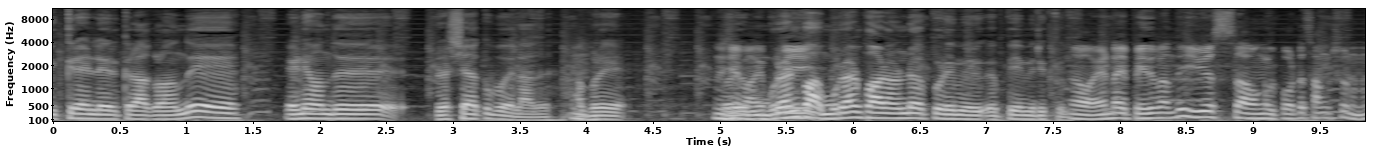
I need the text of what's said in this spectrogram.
யுக்ரைன்ல இருக்கிறாக்கள் வந்து இனி வந்து ரஷ்யாவுக்கு போயிடாது அப்படி ஒரு நிச்சயமா, இப்படி- முரண்பா முரண்பாடு வந்து எப்படியும் எப்பயும் இருக்கு ஏன்னா இப்போ இது வந்து யூஎஸ் அவங்க போட்ட சங்ஷன்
